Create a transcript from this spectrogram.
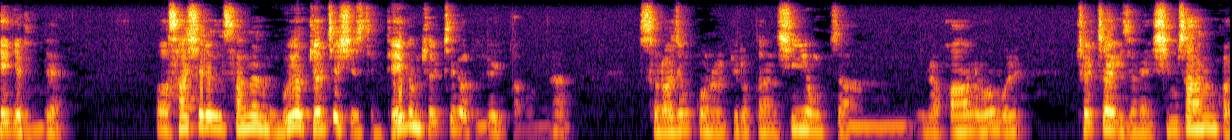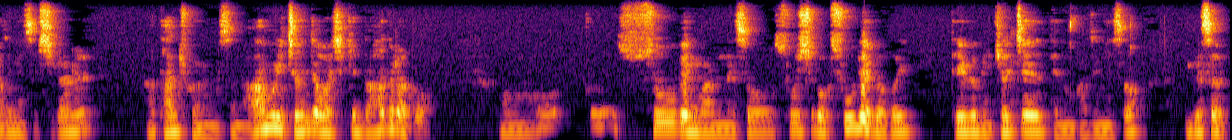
해결인데 어, 사실상은 무역결제 시스템, 대금 결제가 걸려있다 보면은 선화증권을 비롯한 신용장이나 화환음을 결제하기 전에 심사하는 과정에서 시간을 단축하는 것은 아무리 전자화 시킨다 하더라도 어, 수백만 원에서 수십억, 수백억의 대금이 결제되는 과정에서 이것을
